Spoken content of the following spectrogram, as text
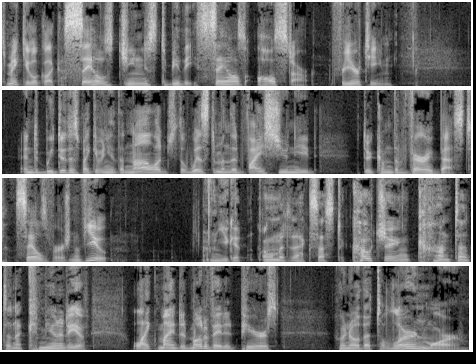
to make you look like a sales genius, to be the sales all star for your team. And we do this by giving you the knowledge, the wisdom, and the advice you need to become the very best sales version of you. And you get unlimited access to coaching, content, and a community of like minded, motivated peers who know that to learn more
